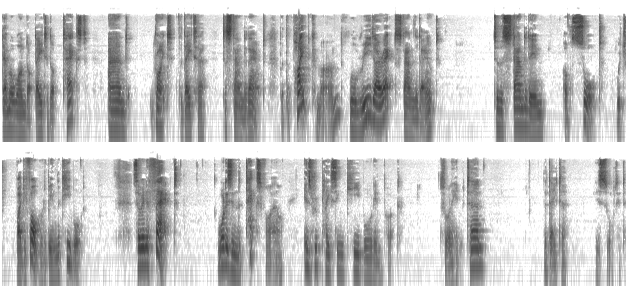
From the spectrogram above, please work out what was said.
demo1.data.txt and write the data to standard out. But the pipe command will redirect standard out to the standard in of sort, which by default would have been the keyboard. So in effect, what is in the text file is replacing keyboard input. So when I hit return, the data is sorted.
